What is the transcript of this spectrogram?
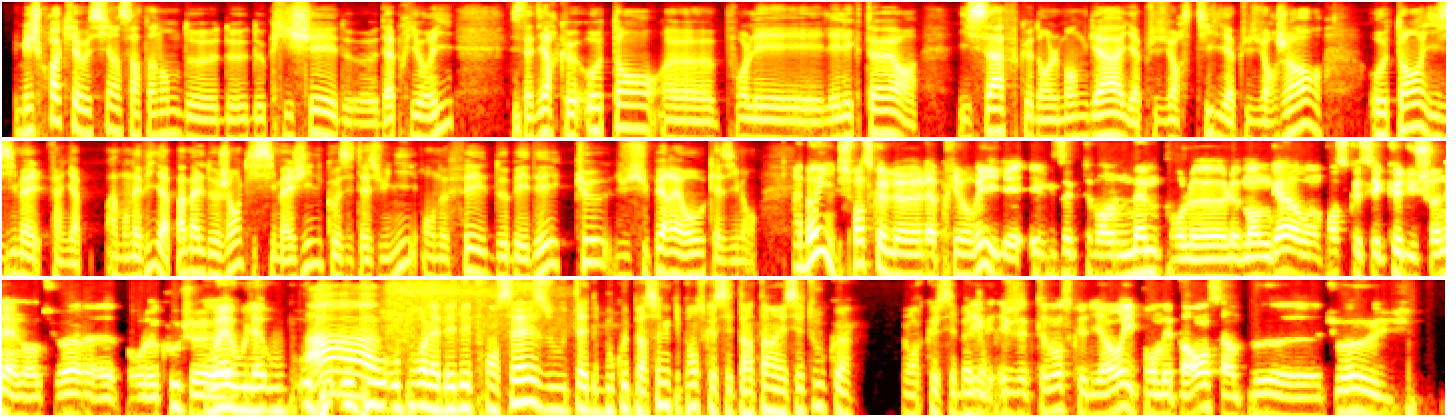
Mais je crois qu'il y a aussi un certain nombre de, de- de clichés d'a priori. C'est-à-dire que autant euh, pour les, les lecteurs, ils savent que dans le manga, il y a plusieurs styles, il y a plusieurs genres, autant ils ima- enfin, il y a, à mon avis, il y a pas mal de gens qui s'imaginent qu'aux États-Unis, on ne fait de BD que du super-héros quasiment. Ah bah oui. Je pense que l'a priori, il est exactement le même pour le, le manga où on pense que c'est que du shonen, hein, tu vois. euh, Pour le coup, je. Ouais, ou, la- ou- ou- Ah. ou pour, ou pour la BD française où t'as beaucoup de personnes qui pensent que c'est Tintin et c'est tout, quoi. Alors que c'est belge. en Ex- plus. Exactement ce que dit Henri. Pour mes parents, c'est un peu, euh, tu vois, euh,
